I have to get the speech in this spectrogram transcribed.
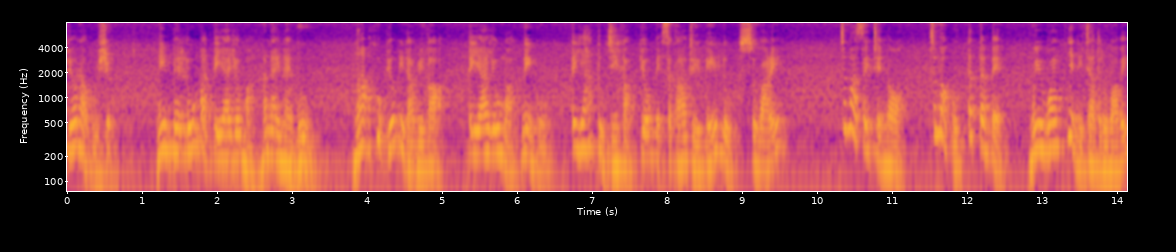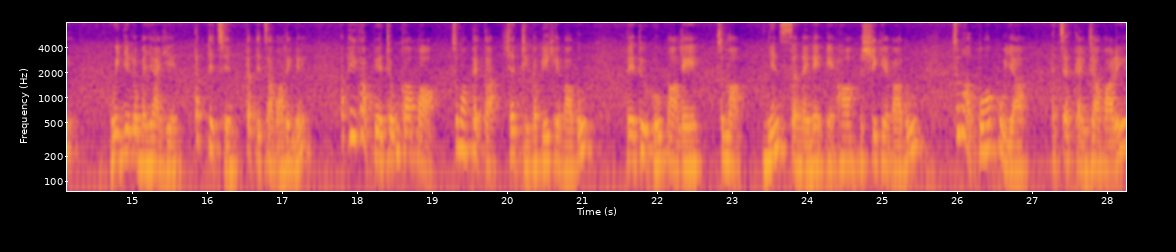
ပြောတာကိုယုံ။နင်ဘယ်လို့မှတရားရုံးမှာမနိုင်နိုင်ဘူး။ ငါအခုပြောနေတာတွေကတရားရုံးမှာနင့်ကိုတရားသူကြီးကပြောမဲ့စကားတွေပဲလို့ဆိုပါတယ်။ကျမစိတ်ထင်တော့ကျမကိုတက်တက်မဲ့ငွေဝိုင်းညစ်နေကြတယ်လို့ပါပဲ။ငွေညစ်လို့မရရင်တက်ပစ်ချင်းတက်ပစ်ကြပါလိမ့်မယ်။အဖေကဘယ်တုန်းကမှကျမဖက်ကရက်တီမပေးခဲ့ပါဘူး။ဘယ်သူကမှလည်းကျမညှင်းဆန်နိုင်တဲ့အင်အားမရှိခဲ့ပါဘူး။ကျမသွားဖို့ရာအကြက်ကင်ကြပါတယ်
